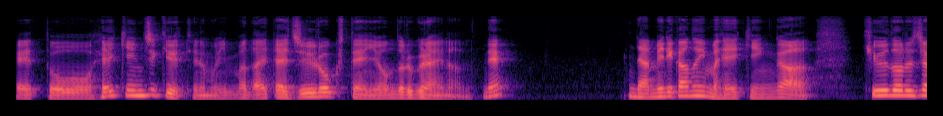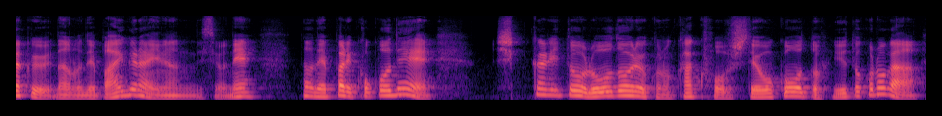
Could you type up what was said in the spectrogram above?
えっと、平均時給っていうのも今大体16.4ドルぐらいなんですね。で、アメリカの今平均が9ドル弱なので倍ぐらいなんですよね。なのでやっぱりここでしっかりと労働力の確保をしておこうというところが、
